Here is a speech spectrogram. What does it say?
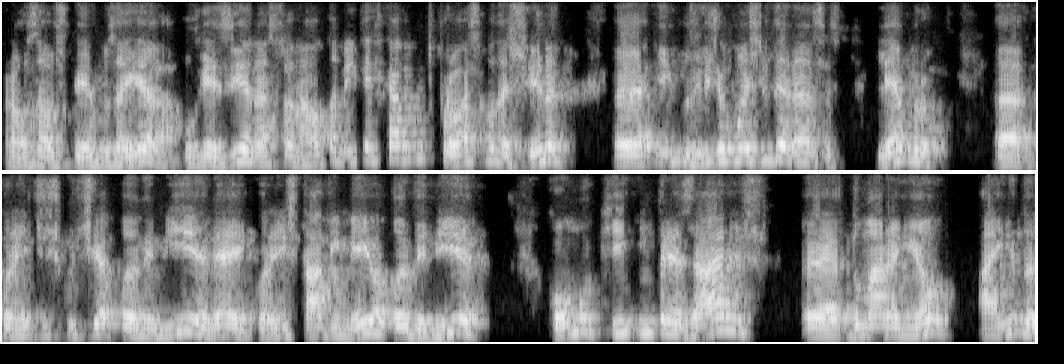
Para usar os termos aí, a burguesia nacional também tem ficado muito próxima da China, é, inclusive de algumas lideranças. Lembro uh, quando a gente discutia a pandemia, né, e quando a gente estava em meio à pandemia, como que empresários uh, do Maranhão, ainda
